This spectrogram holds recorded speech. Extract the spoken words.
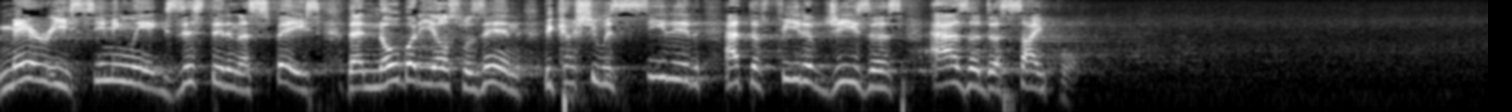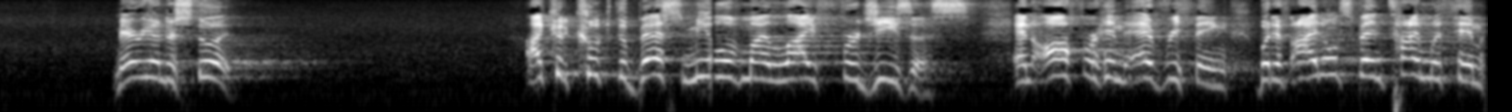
Mary seemingly existed in a space that nobody else was in because she was seated at the feet of Jesus as a disciple. Mary understood. I could cook the best meal of my life for Jesus and offer him everything. But if I don't spend time with him,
